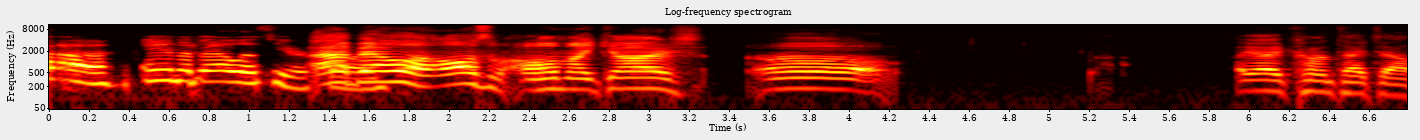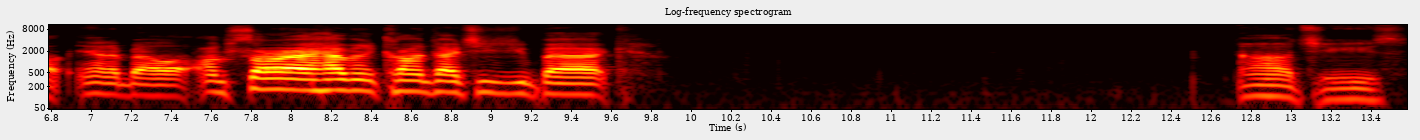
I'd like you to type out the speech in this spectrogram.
Annabella! Annabella's here. Sorry. Annabella, awesome. Oh my gosh. Oh. I got to contact out Annabella. I'm sorry I haven't contacted you back. Oh, jeez.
